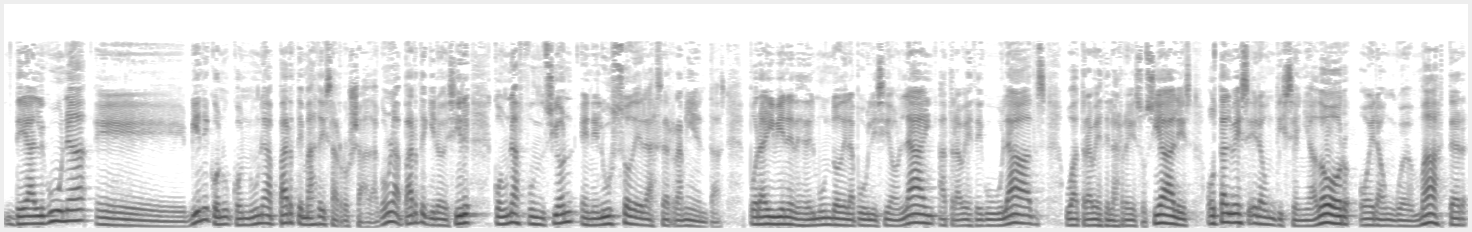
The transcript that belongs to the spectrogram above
de alguna, eh, viene con, con, una parte más desarrollada, con una parte, quiero decir, con una función en el uso de las herramientas. Por ahí viene desde el mundo de la publicidad online, a través de Google Ads o a través de las redes sociales, o tal vez era un diseñador o era un webmaster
